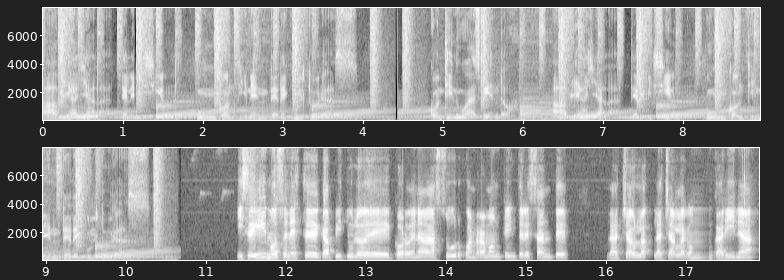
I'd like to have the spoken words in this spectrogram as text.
Avia Yala Televisión, un continente de culturas. Continúas viendo Avia Yala Televisión, un continente de culturas. Y seguimos en este capítulo de Coordenada Sur. Juan Ramón, qué interesante la charla, la charla con Karina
